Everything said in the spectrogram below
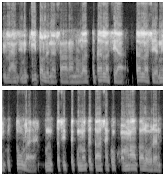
kyllähän sinne kiitollinen saadaan olla, että tällaisia, tällaisia niin kuin tulee. Mutta sitten kun otetaan se koko maatalouden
